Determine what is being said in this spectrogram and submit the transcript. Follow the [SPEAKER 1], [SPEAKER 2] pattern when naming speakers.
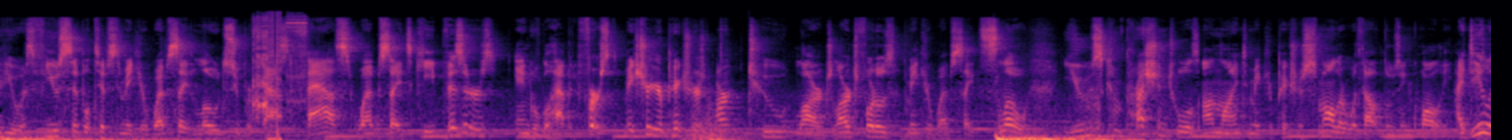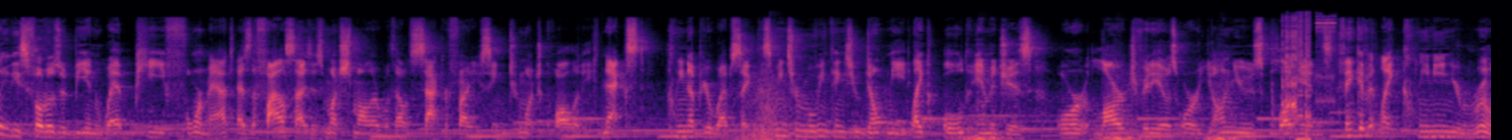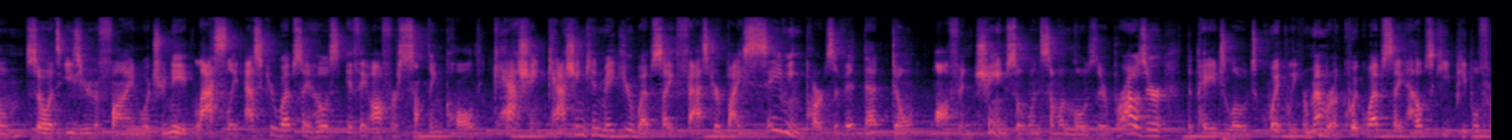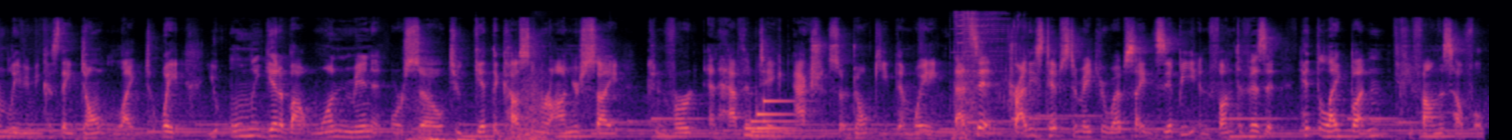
[SPEAKER 1] give you a few simple tips to make your website load super fast. Fast websites keep visitors and Google happy. First, make sure your pictures aren't too large. Large photos make your website slow. Use compression tools online to make your pictures smaller without losing quality. Ideally, these photos would be in WebP format as the file size is much smaller without sacrificing too much quality. Next, clean up your website. This means removing things you don't need, like old images or large videos or unused plugins. Think of it like cleaning your room so it's easier to find what you need. Lastly, ask your website host if they offer something called caching. Caching can make your website faster by saving parts of it that don't often change. So when someone loads their browser, the page loads quickly. Remember, a quick website helps keep people from leaving because they don't like to wait. You only get about one minute or so to get the customer on your site convert, and have them take action, so don't keep them waiting. That's it. Try these tips to make your website zippy and fun to visit. Hit the like button if you found this helpful.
